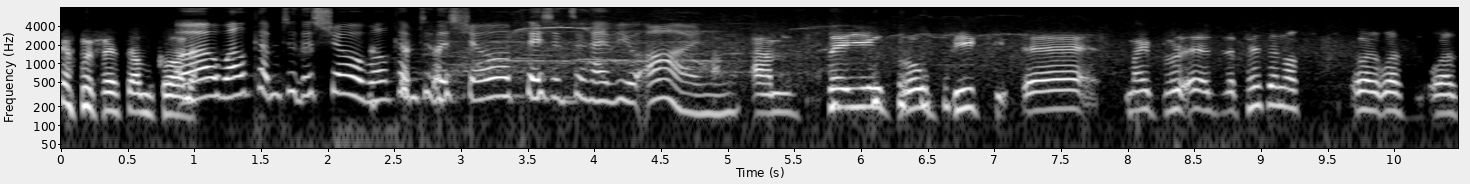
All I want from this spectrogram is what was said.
I'm a first time caller. Oh, welcome to the show. Welcome to the show. Pleasure to have you on. I'm saying grow big. Uh, my uh, the person was was was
